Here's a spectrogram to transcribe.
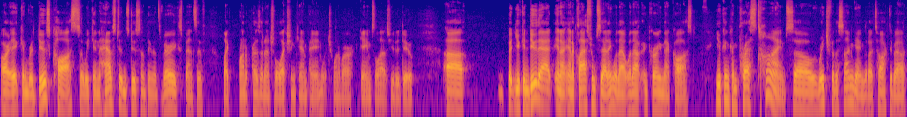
are it can reduce costs, so we can have students do something that's very expensive, like run a presidential election campaign, which one of our games allows you to do. Uh, but you can do that in a, in a classroom setting without, without incurring that cost. You can compress time. So Reach for the Sun game that I talked about,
